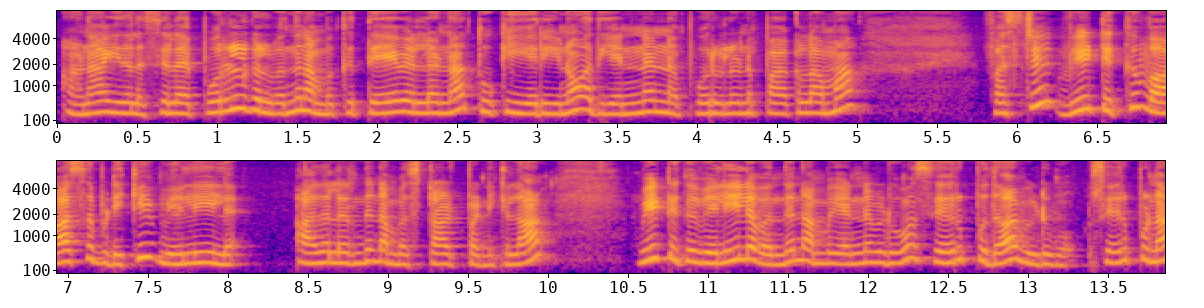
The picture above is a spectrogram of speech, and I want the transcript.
ஆனால் இதில் சில பொருள்கள் வந்து நமக்கு தேவையில்லைன்னா தூக்கி எறியணும். அது என்னென்ன பொருள்னு பார்க்கலாமா? ஃபஸ்ட்டு வீட்டுக்கு வாசப்படிக்கு வெளியில். அதிலேருந்து நம்ம ஸ்டார்ட் பண்ணிக்கலாம். வீட்டுக்கு வெளியில் வந்து நம்ம என்ன விடுவோம்? செருப்பு தான் விடுவோம். செருப்புனா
